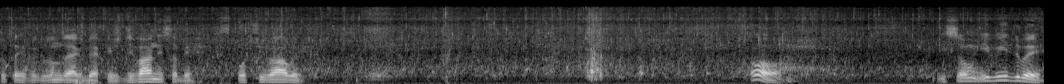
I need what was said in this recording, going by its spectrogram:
Tutaj wygląda jakby jakieś dywany sobie spoczywały. O! I są i widły.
